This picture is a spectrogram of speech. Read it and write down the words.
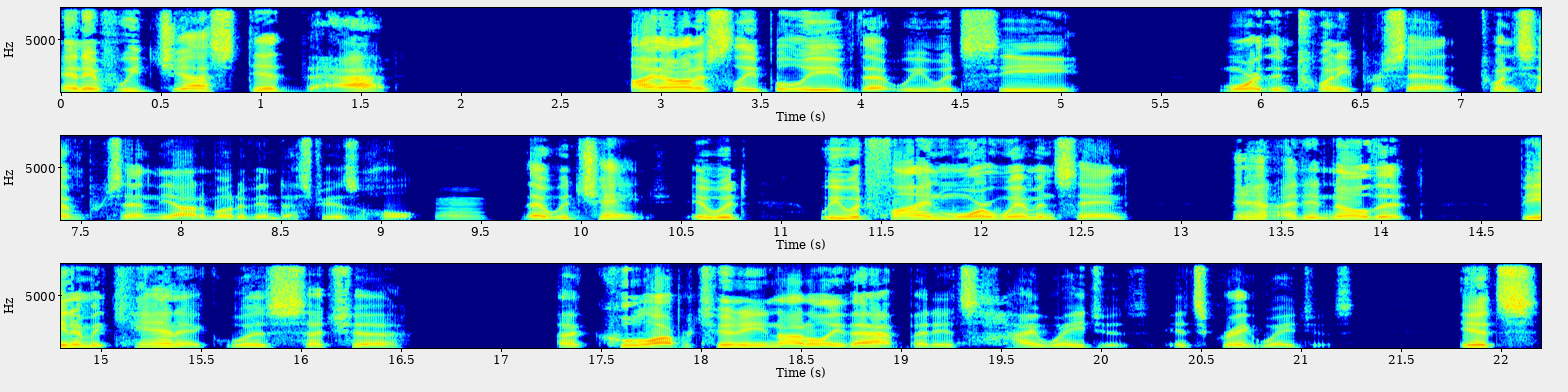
and if we just did that i honestly believe that we would see more than 20% 27% in the automotive industry as a whole Mm. that would Mhm. change. It would we would find more women saying, "Man, I didn't know that being a mechanic was such a a cool opportunity. Not only that, but it's high wages. It's great wages. It's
